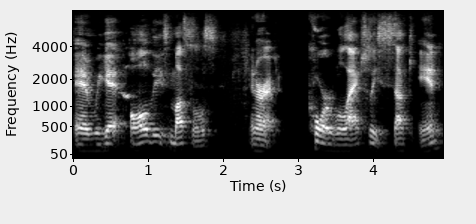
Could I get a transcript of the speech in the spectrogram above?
and we get all these muscles in our core will actually suck in,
